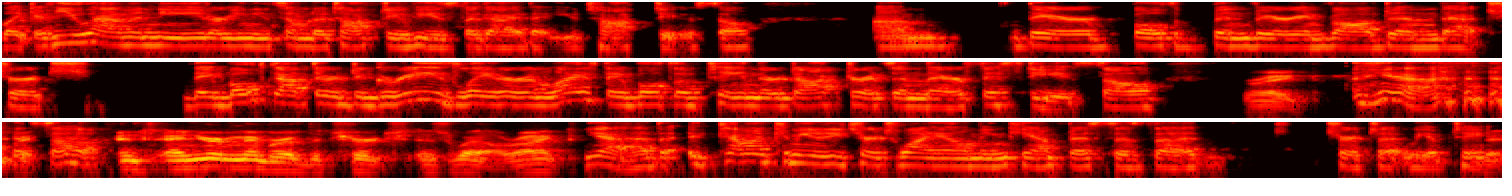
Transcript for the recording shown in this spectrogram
like if you have a need or you need someone to talk to, he's the guy that you talk to. So um, they're both been very involved in that church. They both got their degrees later in life. They both obtained their doctorates in their 50s. So right. Yeah. Right. so and, and you're a member of the church as well, right? Yeah, the Kentwood Community Church Wyoming campus is the church that we obtain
